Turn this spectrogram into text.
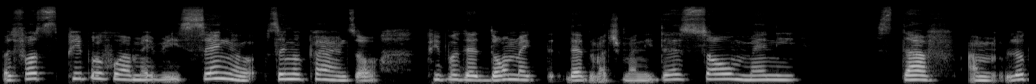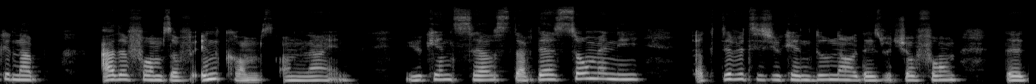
But for people who are maybe single single parents or people that don't make th- that much money. There's so many stuff. I'm looking up other forms of incomes online. You can sell stuff. There's so many activities you can do nowadays with your phone that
